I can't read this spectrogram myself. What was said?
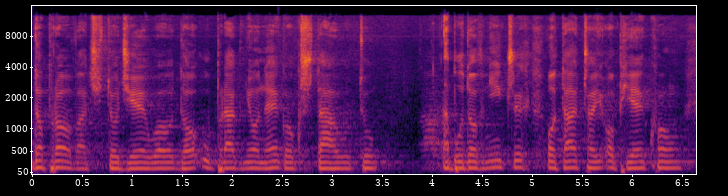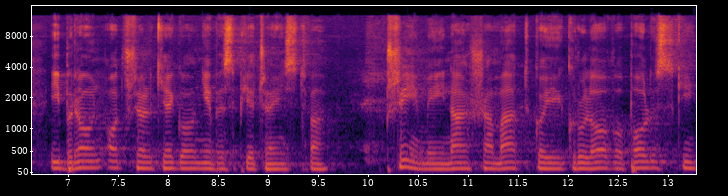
Doprowadź to dzieło do upragnionego kształtu, a budowniczych otaczaj opieką i broń od wszelkiego niebezpieczeństwa. Przyjmij nasza Matko i Królowo Polski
